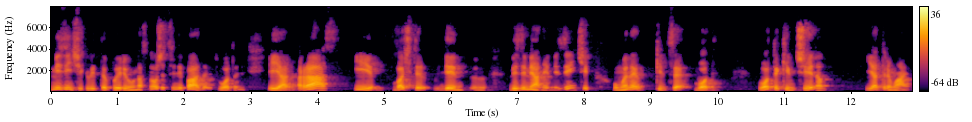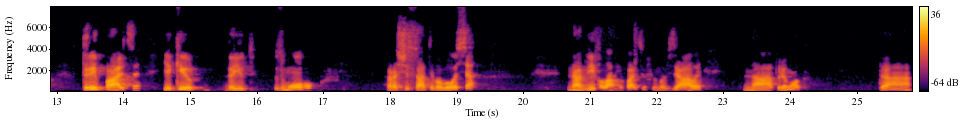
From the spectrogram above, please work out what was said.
мізинчик відтопирюємо, у нас ножиці не падають. Вот вони. І я раз, і бачите, де безім'яний мізинчик, у мене кільце. Вот. От таким чином я тримаю. Три пальці, які дають змогу розчесати волосся. На дві фаланги пальців ми взяли. Напрямок. Так.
